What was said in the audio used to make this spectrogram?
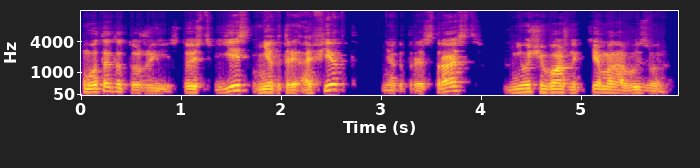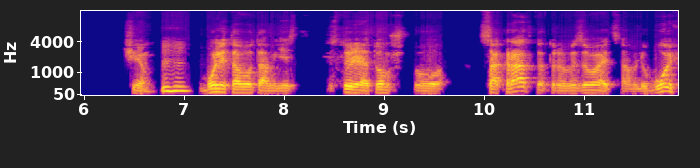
Вот это тоже есть. То есть есть некоторый аффект, некоторая страсть, не очень важно, кем она вызвана, чем. Угу. Более того, там есть история о том, что Сократ, который вызывает сам любовь,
